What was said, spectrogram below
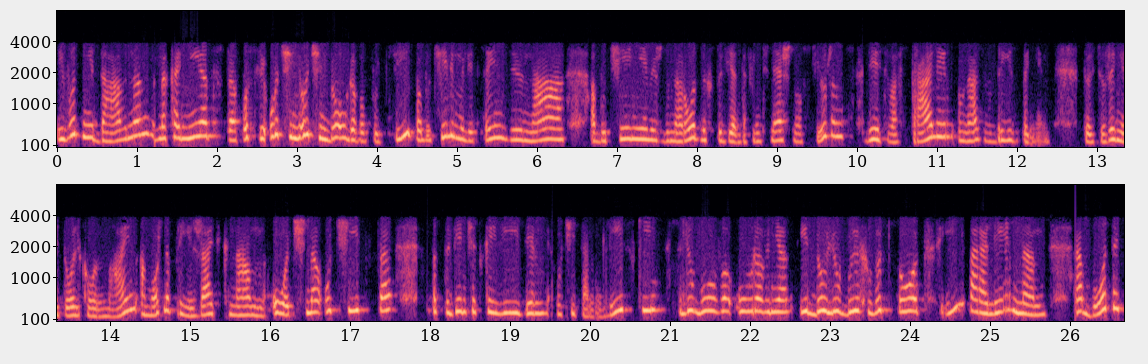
И вот недавно, наконец-то, после очень-очень долгого пути, получили мы лицензию на обучение международных студентов, international students, здесь, в Австралии, у нас в Брисбене. То есть уже не только онлайн, а можно приезжать к нам очно учиться по студенческой визе, учить английский с любого уровня и до любых высот, и параллельно работать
